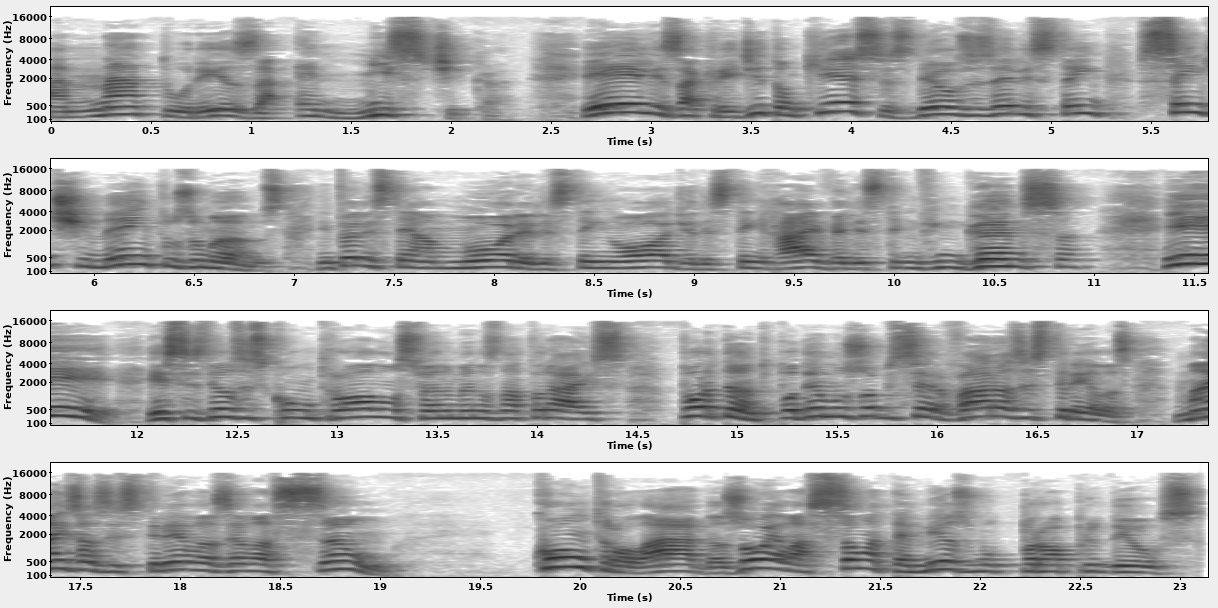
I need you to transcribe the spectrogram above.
a natureza é mística. Eles acreditam que esses deuses eles têm sentimentos humanos. Então eles têm amor, eles têm ódio, eles têm raiva, eles têm vingança. E esses deuses controlam os fenômenos naturais. Portanto, podemos observar as estrelas, mas as estrelas elas são controladas, ou elas são até mesmo o próprio Deus.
